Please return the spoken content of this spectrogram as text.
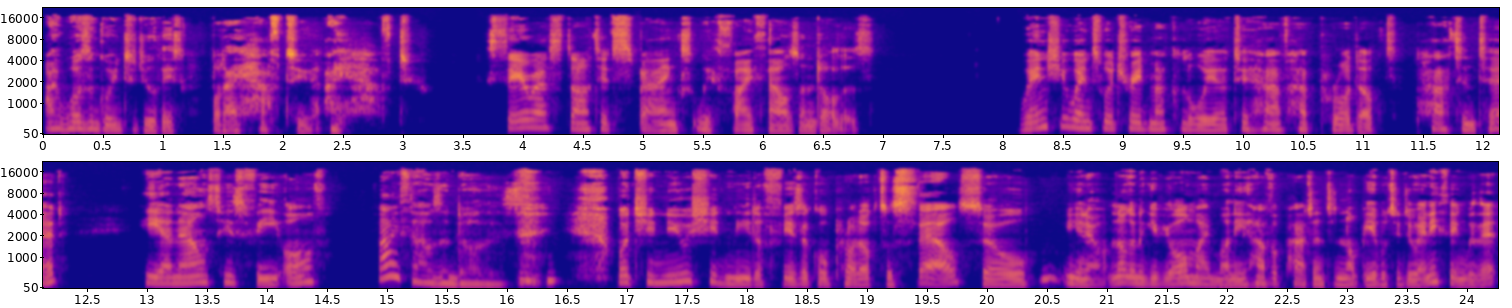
I wasn't going to do this, but I have to. I have to. Sarah started Spanx with $5,000. When she went to a trademark lawyer to have her product patented, he announced his fee of $5,000. but she knew she'd need a physical product to sell. So, you know, I'm not going to give you all my money, have a patent, and not be able to do anything with it.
